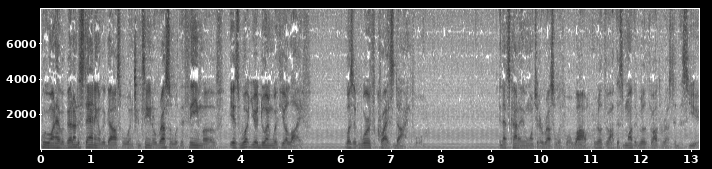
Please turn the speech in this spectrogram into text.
we want to have a better understanding of the gospel and continue to wrestle with the theme of is what you're doing with your life, was it worth Christ dying for? And that's kind of what we want you to wrestle with for a while, really throughout this month and really throughout the rest of this year.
